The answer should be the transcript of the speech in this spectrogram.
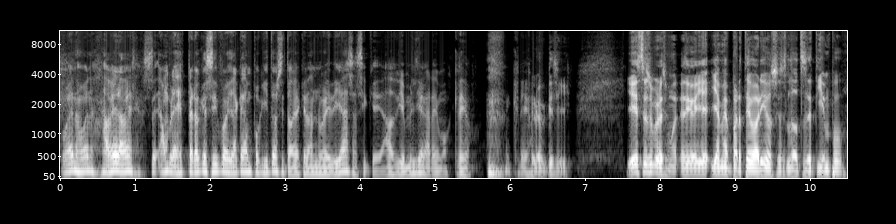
Bueno, bueno, a ver, a ver. Hombre, espero que sí, porque ya quedan poquitos y todavía quedan nueve días, así que a los 10.000 llegaremos, creo. creo. Creo que sí. Y este es súper... Ya, ya me aparté varios slots de tiempo.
